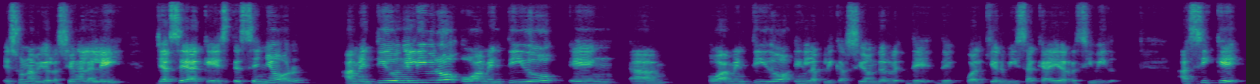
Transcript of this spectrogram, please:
es una violación a la ley, ya sea que este señor ha mentido en el libro o ha mentido en, ah, o ha mentido en la aplicación de, de cualquier visa que haya recibido. Así que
